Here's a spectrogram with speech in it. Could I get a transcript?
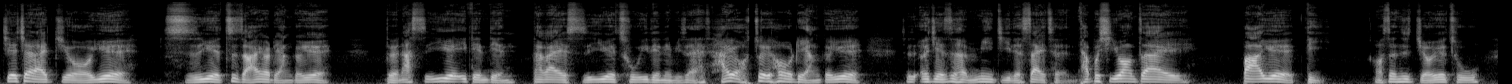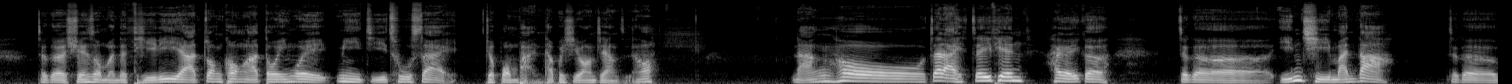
接下来九月、十月至少还有两个月。对，那十一月一点点，大概十一月初一点点比赛，还有最后两个月，就是而且是很密集的赛程。他不希望在八月底哦，甚至九月初，这个选手们的体力啊、状况啊，都因为密集出赛。就崩盘，他不希望这样子哦。然后再来这一天，还有一个这个引起蛮大这个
